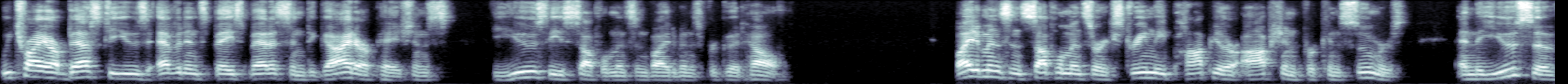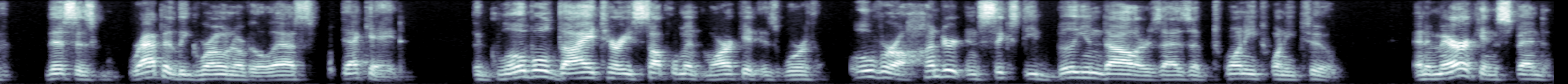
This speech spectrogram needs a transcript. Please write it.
We try our best to use evidence based medicine to guide our patients to use these supplements and vitamins for good health. Vitamins and supplements are extremely popular option for consumers, and the use of this has rapidly grown over the last decade. The global dietary supplement market is worth over $160 billion as of 2022. And Americans spend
